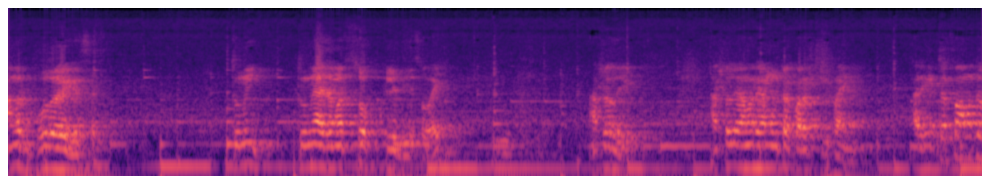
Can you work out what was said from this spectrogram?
আমার ভুল হয়ে গেছে। তুমি তুমি আজ আমার চোখ খুলে দিয়েছ, ভাই। আসলে আসলে আমার এমনটা করার ঠিক হয়নি আর এটা তো আমাদের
